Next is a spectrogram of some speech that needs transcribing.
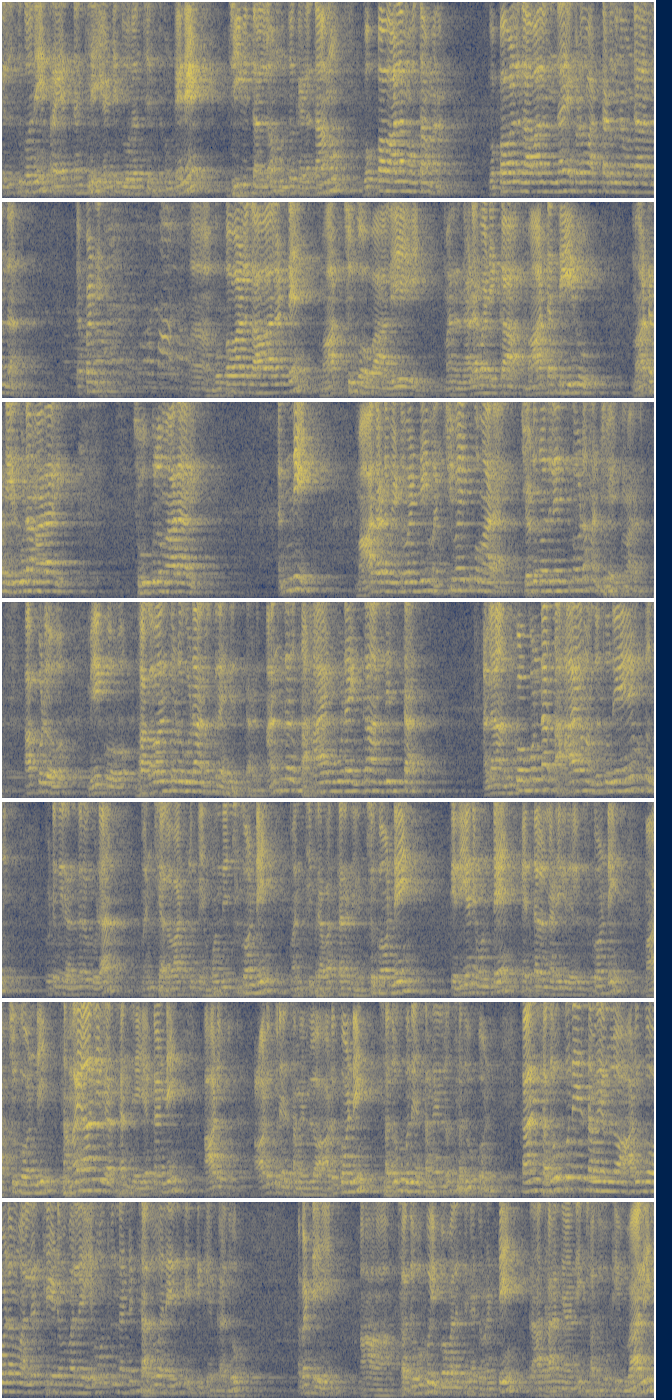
తెలుసుకొని ప్రయత్నం చేయండి. దూరం చేసుకుంటేనే జీవితంలో ముందుకెళతాము. గొప్ప వాళ్ళం అవుతాం మనం. గొప్పవాళ్ళు కావాలనుందా ఎక్కడో అట్టడుగున ఉండాలనుందా చెప్పండి. గొప్పవాళ్ళు కావాలంటే మార్చుకోవాలి. మన నడవడిక మాట తీరు. మాట తీరు కూడా మారాలి. చూపులు మారాలి. అన్నీ మారడం ఎటువంటి మంచి వైపుకు మారాలి. చెడును వదిలేసుకోవడం మంచి వైపు మారడం. అప్పుడు మీకు భగవంతుడు కూడా అనుగ్రహిస్తాడు. అందరూ సహాయం కూడా ఇంకా అందిస్తారు. అలా అనుకోకుండా సహాయం అందుతూనే ఉంటుంది. ఇప్పుడు మీరందరూ కూడా మంచి అలవాట్లు పెంపొందించుకోండి మంచి ప్రవర్తన నేర్చుకోండి తెలియని ఉంటే పెద్దలను అడిగి తెలుసుకోండి మార్చుకోండి సమయాన్ని వ్యర్థం చేయకండి ఆడుకు ఆడుకునే సమయంలో ఆడుకోండి చదువుకునే సమయంలో చదువుకోండి. కానీ చదువుకునే సమయంలో ఆడుకోవడం అల్లరి చేయడం వల్ల ఏమవుతుందంటే చదువు అనేది నెత్తికెక్కదు కాబట్టి ఆ చదువుకు ఇవ్వవలసినటువంటి ప్రాధాన్యాన్ని చదువుకి ఇవ్వాలి.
